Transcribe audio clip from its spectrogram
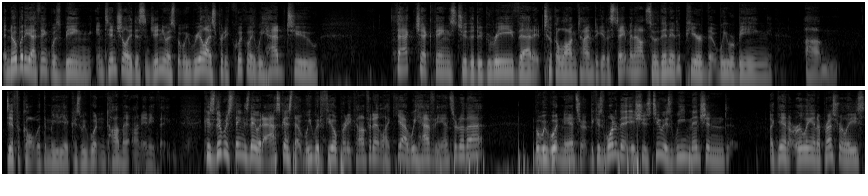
And nobody, I think, was being intentionally disingenuous, but we realized pretty quickly we had to fact check things to the degree that it took a long time to get a statement out. So then it appeared that we were being um, difficult with the media because we wouldn't comment on anything. Because there was things they would ask us that we would feel pretty confident, like, yeah, we have the answer to that, but we wouldn't answer it. Because one of the issues too is we mentioned again early in a press release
